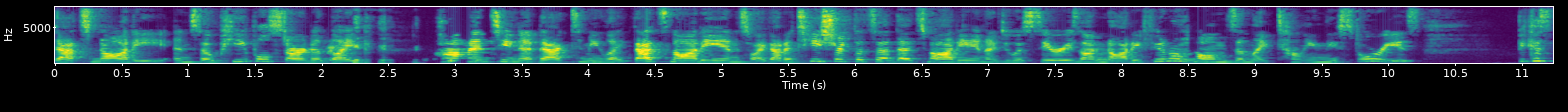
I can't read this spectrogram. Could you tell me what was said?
that's naughty. And so people started like commenting it back to me like that's naughty and so i got a t-shirt that said that's naughty and i do a series on Right. naughty funeral Right. homes and like telling these stories because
